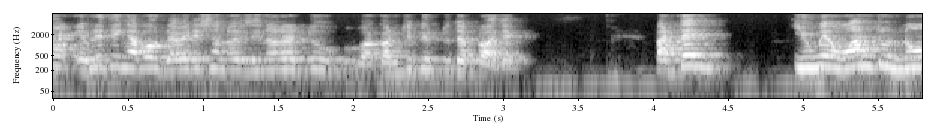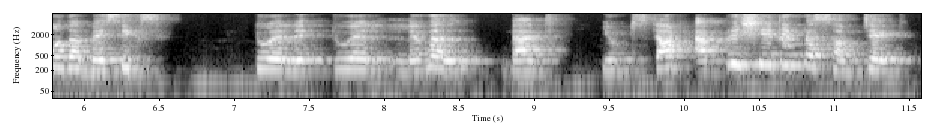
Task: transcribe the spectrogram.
know everything about gravitational waves in order to uh, contribute to the project, but then you may want to know the basics to a to a level that you start appreciating the subject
